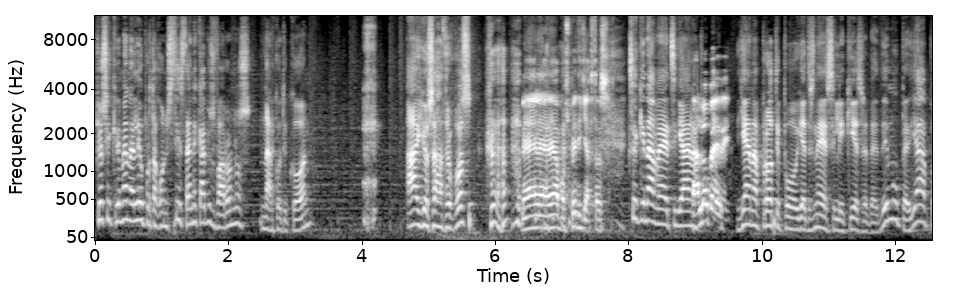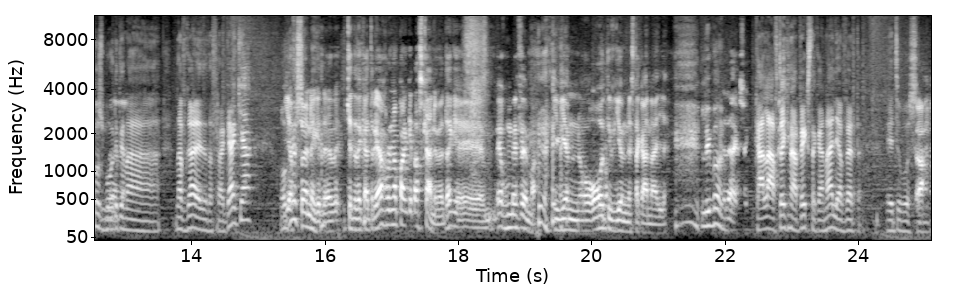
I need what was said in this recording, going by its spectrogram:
Πιο συγκεκριμένα λέει ο πρωταγωνιστής θα είναι κάποιος βαρόνος ναρκωτικών. Άγιος άνθρωπος. ναι, ναι, ναι, από σπίτι κι αυτός. Ξεκινάμε έτσι για ένα, Καλό παιδί. για ένα πρότυπο για τις νέες ηλικίες, ρε παιδί μου. Παιδιά, πώς μπορείτε να, να βγάλετε τα φραγκάκια. Ο Γι' οποίος- αυτό είναι και τα, και τα 13 χρόνια πάνε και τα σκάνε μετά και έχουμε θέμα. και βγαίνουν ό,τι βγαίνουν στα κανάλια. Λοιπόν, Εντάξει. καλά, αυτό έχει να παίξει τα κανάλια βέρτα. Έτσι όπως Α. είναι.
